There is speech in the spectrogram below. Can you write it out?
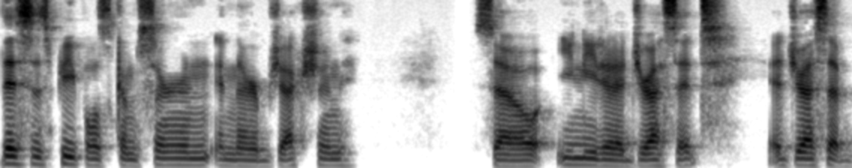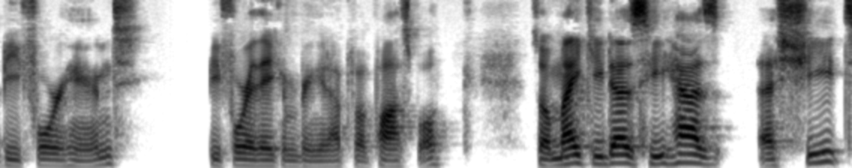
This is people's concern and their objection. So you need to address it, address it beforehand, before they can bring it up if possible. So Mikey does, he has a sheet.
